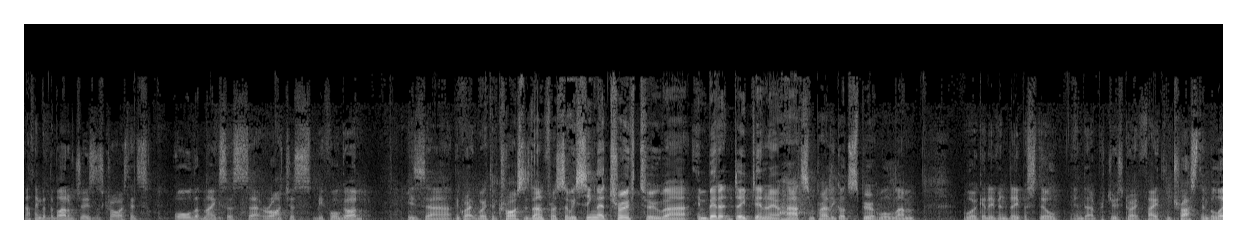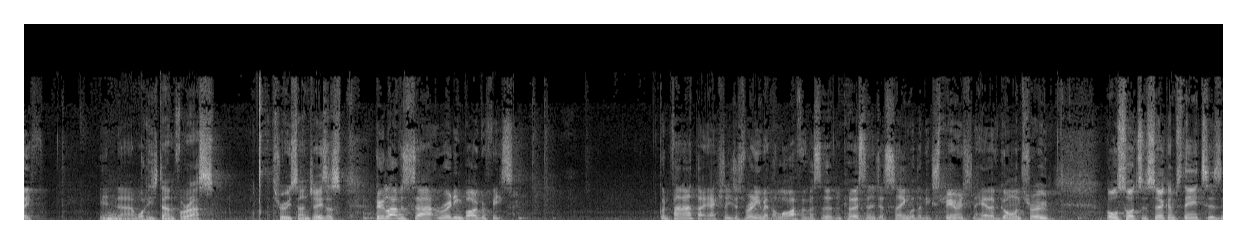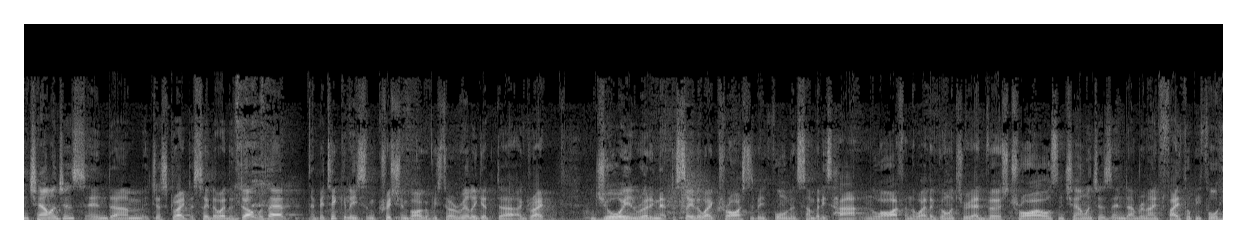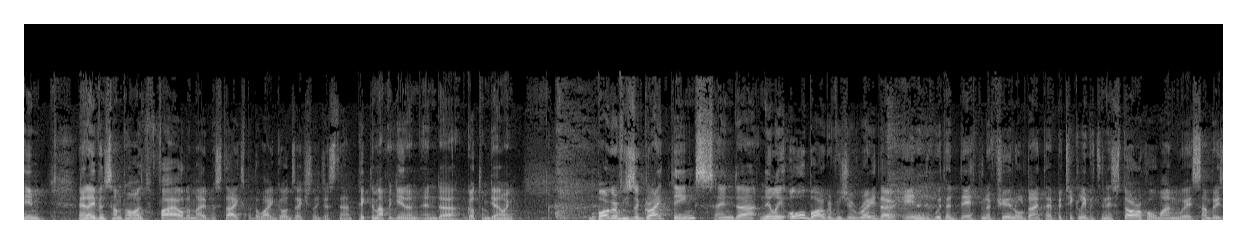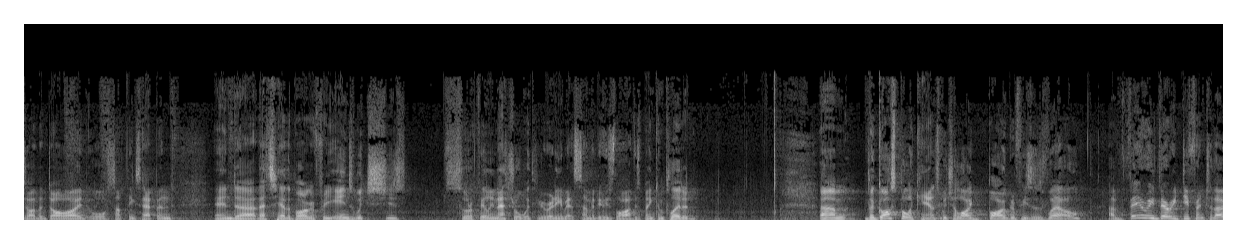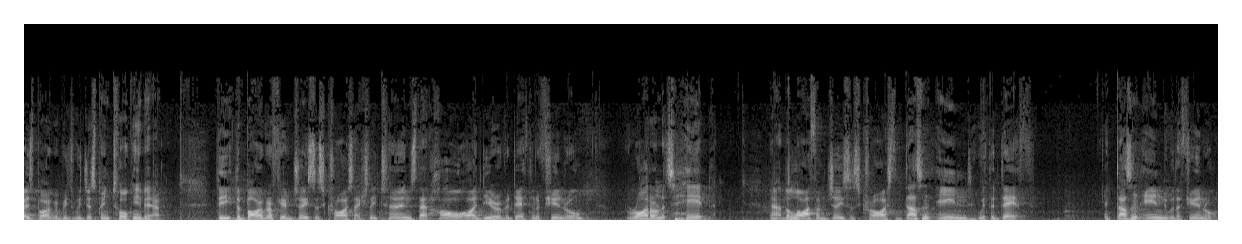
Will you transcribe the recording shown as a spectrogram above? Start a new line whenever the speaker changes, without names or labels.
Nothing but the blood of Jesus Christ. That's all that makes us uh, righteous before God, is uh, the great work that Christ has done for us. So we sing that truth to uh, embed it deep down in our hearts and pray that God's Spirit will um, work it even deeper still and uh, produce great faith and trust and belief in uh, what He's done for us through His Son Jesus. Who loves uh, reading biographies? Good fun, aren't they? Actually, just reading about the life of a certain person and just seeing what they've experienced and how they've gone through all sorts of circumstances and challenges, and um, it's just great to see the way they've dealt with that, and particularly some Christian biographies too. I really get uh, a great joy in reading that to see the way Christ has been formed in somebody's heart and life, and the way they've gone through adverse trials and challenges and um, remained faithful before Him, and even sometimes failed and made mistakes, but the way God's actually just uh, picked them up again and, and uh, got them going. Biographies are great things, and uh, nearly all biographies you read, though, end with a death and a funeral, don't they? Particularly if it's an historical one where somebody's either died or something's happened, and uh, that's how the biography ends, which is sort of fairly natural if you're reading about somebody whose life has been completed. Um, the gospel accounts, which are like biographies as well, are very, very different to those biographies we've just been talking about the, the biography of Jesus Christ actually turns that whole idea of a death and a funeral right on its head. Now, the life of Jesus Christ doesn't end with a death, it doesn't end with a funeral.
